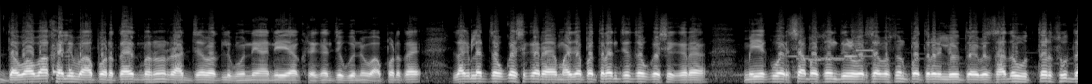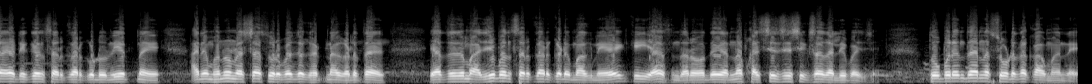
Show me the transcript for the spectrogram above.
दबावाखाली वापरतायत म्हणून राज्यातले गुन्हे आणि या ठिकाणचे गुन्हे वापरताय. लागल्यात चौकशी करा माझ्या पत्रांची चौकशी करा. मी एक वर्षापासून दीड वर्षापासून पत्र लिहितो आहे साधं उत्तरसुद्धा या ठिकाणी सरकारकडून येत नाही. आणि म्हणून अशा स्वरूपाच्या घटना घडत आहेत याचं माझी पण सरकारकडे मागणी आहे की या संदर्भामध्ये यांना फाशीची शिक्षा झाली पाहिजे. तोपर्यंत यांना सोडता कामा नये.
